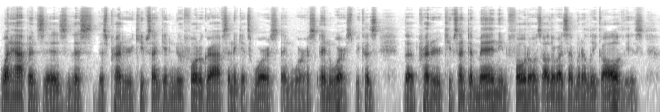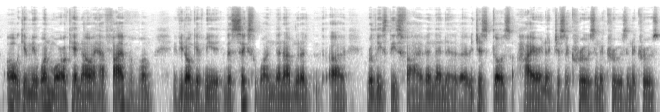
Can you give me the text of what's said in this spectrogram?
what happens is this this predator keeps on getting nude photographs and it gets worse and worse and worse because the predator keeps on demanding photos. Otherwise i'm going to leak all of these. Oh give me one more. Okay now i have five of them. If you don't give me the sixth one then i'm going to uh, release these five and then it just goes higher and it just accrues and accrues and accrues.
